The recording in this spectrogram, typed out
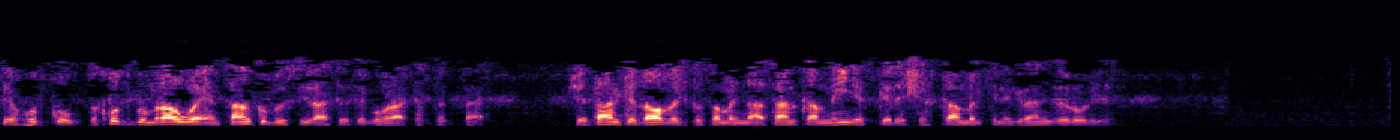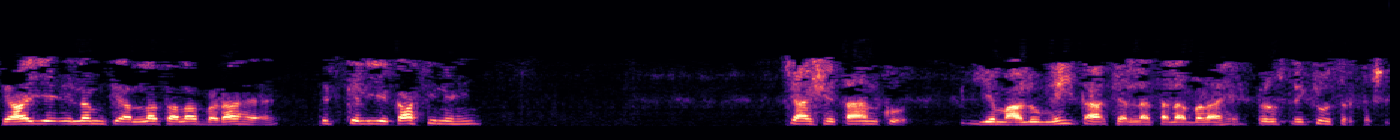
سے خود کو خود گمراہ ہوا ہے انسان کو بھی اسی راستے سے گمراہ کر سکتا ہے۔ شیطان کے دعوت کو سمجھنا آسان کام نہیں ہے اس کے لیے شیخ کامل کی نگرانی ضروری ہے۔ کیا یہ علم کہ اللہ تعالیٰ بڑا ہے اس کے لیے کافی نہیں؟ کیا شیطان کو یہ معلوم نہیں تھا کہ اللہ تعالیٰ بڑا ہے پھر اس نے کیوں سرکش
